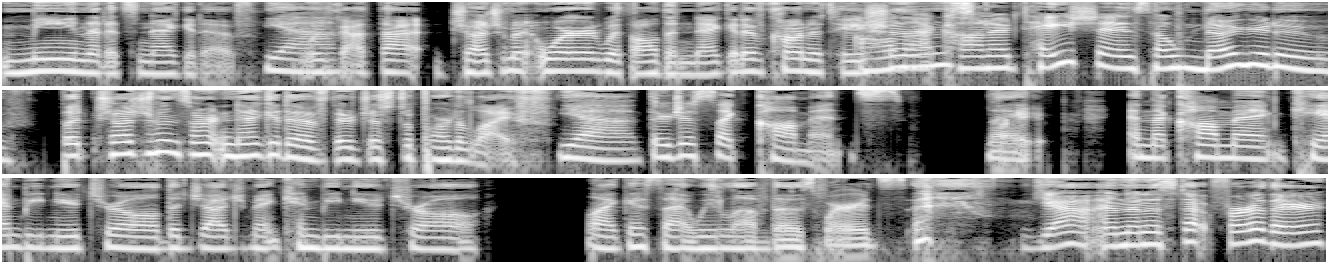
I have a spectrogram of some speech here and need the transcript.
mean that it's negative. Yeah. We've got that judgment word with all the negative connotations. all that connotation is so negative. but judgments aren't negative, they're just a part of life. Yeah. They're just like comments. Like, Right. and the comment can be neutral. The judgment can be neutral. Like I said, we love those words. Yeah. And then a step further,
